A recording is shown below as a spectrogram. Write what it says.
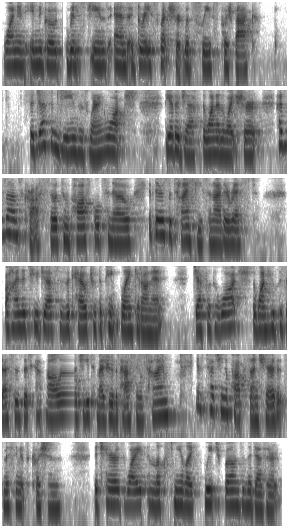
one in indigo rinsed jeans and a gray sweatshirt with sleeves pushed back. The Jeff in jeans is wearing a watch. The other Jeff, the one in the white shirt, has his arms crossed, so it's impossible to know if there is a timepiece on either wrist. Behind the two Jeffs is a couch with a pink blanket on it. Jeff with a watch, the one who possesses the technology to measure the passing of time, is touching a papasan chair that's missing its cushion. The chair is white and looks to me like bleached bones in the desert.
